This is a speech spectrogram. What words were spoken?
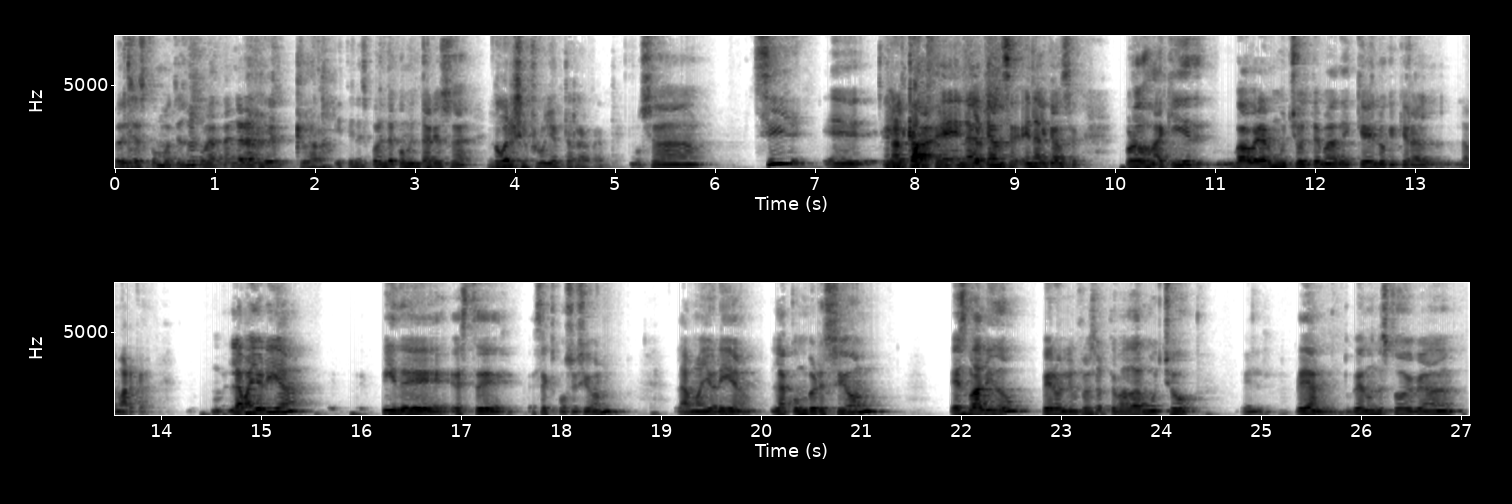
pero dices, ¿cómo? Tienes una comunidad tan grande claro. y tienes 40 comentarios, o sea. No eres influyente realmente. O sea, sí. Eh, en, alcance. En alcance, en alcance. Pero aquí va a variar mucho el tema de qué es lo que quiera la marca la mayoría pide este, esta exposición, la mayoría. La conversión es válido, pero el influencer te va a dar mucho el, vean, vean dónde estoy, vean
